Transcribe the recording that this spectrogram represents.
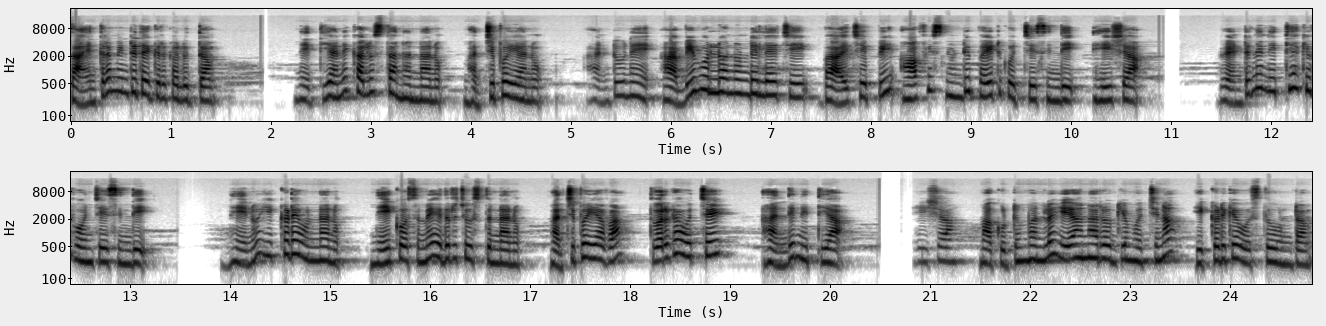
సాయంత్రం ఇంటి దగ్గర కలుద్దాం. నిత్యాన్ని కలుస్తానన్నాను. మర్చిపోయాను. అంటూనే అభి ఊళ్ళో నుండి లేచి బాయ్ చెప్పి ఆఫీస్ నుండి బయటకు వచ్చేసింది ఈషా. వెంటనే నిత్యకి ఫోన్ చేసింది. నేను ఇక్కడే ఉన్నాను. నీకోసమే ఎదురు చూస్తున్నాను. మర్చిపోయావా? త్వరగా వచ్చేయ్ అంది నిత్య. ఈషా మా కుటుంబంలో ఏ అనారోగ్యం వచ్చినా ఇక్కడికే వస్తూ ఉంటాం.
